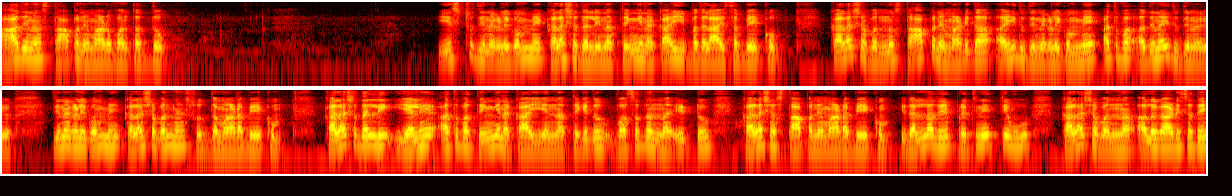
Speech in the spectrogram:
ಆ ದಿನ ಸ್ಥಾಪನೆ ಮಾಡುವಂಥದ್ದು. ಎಷ್ಟು ದಿನಗಳಿಗೊಮ್ಮೆ ಕಲಶದಲ್ಲಿನ ತೆಂಗಿನಕಾಯಿ ಬದಲಾಯಿಸಬೇಕು? ಕಲಶವನ್ನು ಸ್ಥಾಪನೆ ಮಾಡಿದ ಐದು ದಿನಗಳಿಗೊಮ್ಮೆ ಅಥವಾ ಹದಿನೈದು ದಿನ, ದಿನಗಳಿಗೊಮ್ಮೆ ಕಲಶವನ್ನು ಶುದ್ಧ ಮಾಡಬೇಕು. ಕಲಶದಲ್ಲಿ ಎಲೆ ಅಥವಾ ತೆಂಗಿನಕಾಯಿಯನ್ನು ತೆಗೆದು ಹೊಸದನ್ನು ಇಟ್ಟು ಕಲಶ ಸ್ಥಾಪನೆ ಮಾಡಬೇಕು. ಇದಲ್ಲದೆ ಪ್ರತಿನಿತ್ಯವೂ ಕಲಶವನ್ನು ಅಲುಗಾಡಿಸದೆ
